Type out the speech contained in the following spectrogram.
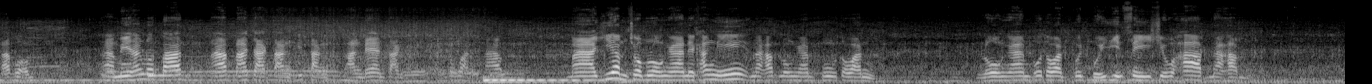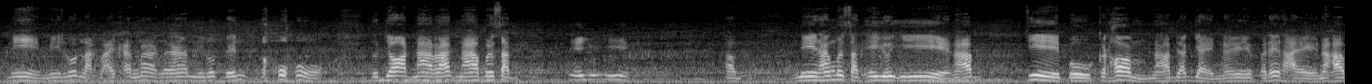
ครับผม มีทั้งรถบัสนะครับมาจากต่างที่ต่างต่างแดนต่างต่างจังหวัดนะครับ มาเยี่ยมชมโรงงานในครั้งนี้นะครับ โรงงานภูตะวัน โรงงานภูตะวันปุ๋ยปุ๋ยอินทรีย์ชีวภาพนะครับ นี่มีรถหลากหลายคันมากเลยครับมีรถเบนซ์โอ้โหสุดยอดน่ารักนะครับบริษัท AUE ครับมีทั้งบริษัท AUE นะครับ ที่ปลูกกระท่อมนะครับ ยักษ์ใหญ่ในประเทศไทยนะครับ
